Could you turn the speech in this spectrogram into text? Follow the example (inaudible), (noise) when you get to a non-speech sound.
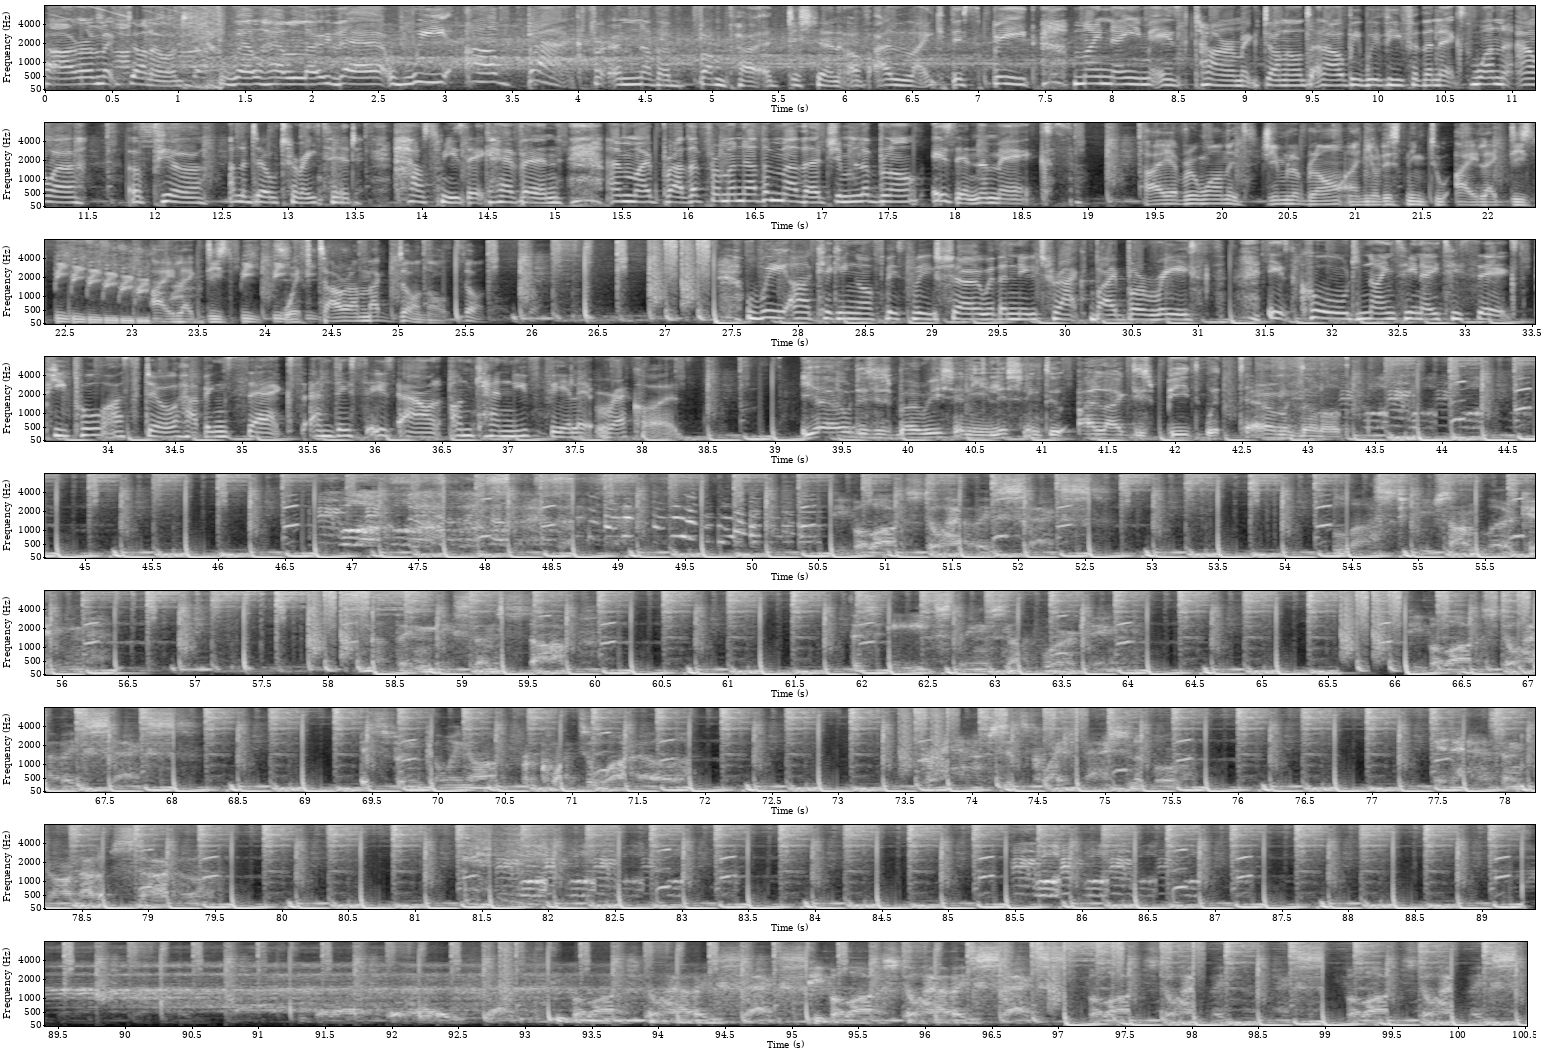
Tara McDonald. Well, hello there. We are back for another bumper edition of I Like This Beat. My name is Tara McDonald, and I'll be with you for the next one hour of pure, unadulterated house music heaven. And my brother from another mother, Jim LeBlanc, is in the mix. Hi everyone, it's Jim LeBlanc, and you're listening to I Like This Beat. I Like This Beat with Tara McDonald. We are kicking off this week's show with a new track by Boris. It's called 1986 People Are Still Having Sex, and this is out on Can You Feel It Records. Yo, this is Boris, and you're listening to I Like This Beat with Tara McDonald. People are still having sex. People are still having sex. People are still having sex.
